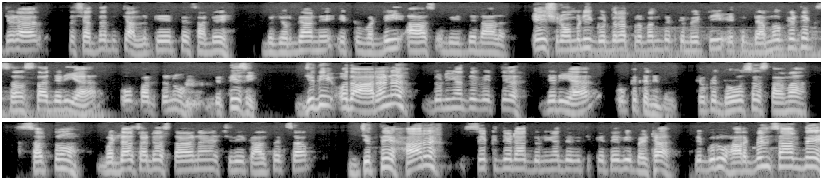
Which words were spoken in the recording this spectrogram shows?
ਜਿਹੜਾ ਤਸ਼ੱਦਦ ਝੱਲ ਕੇ ਤੇ ਸਾਡੇ ਬਜ਼ੁਰਗਾਂ ਨੇ ਇੱਕ ਵੱਡੀ ਆਸ ਉਮੀਦ ਦੇ ਨਾਲ ਇਹ ਸ਼੍ਰੋਮਣੀ ਗੁਰਦੁਆਰਾ ਪ੍ਰਬੰਧਕ ਕਮੇਟੀ, ਇੱਕ ਡੈਮੋਕ੍ਰੈਟਿਕ ਸੰਸਥਾ ਜਿਹੜੀ ਹੈ, ਉਹ ਪੰਥ ਨੂੰ ਦਿੱਤੀ ਸੀ। ਜਿਹਦੀ ਉਦਾਹਰਣ ਦੁਨੀਆ ਦੇ ਵਿੱਚ ਜਿਹੜੀ ਹੈ, ਉਹ ਕਿਤੇ ਨਹੀਂ ਮਿਲਦੀ ਕਿਉਂਕਿ ਦੋ ਸੰਸਥਾਵਾਂ ਸਭ ਤੋਂ ਵੱਡਾ ਸਾਡਾ ਸਥਾਨ ਹੈ, ਸ਼੍ਰੀ ਅਕਾਲ ਤਖਤ ਸਾਹਿਬ ਜਿੱਥੇ ਹਰ ਸਿੱਖ ਜਿਹੜਾ ਦੁਨੀਆ ਦੇ ਵਿੱਚ ਕਿਤੇ ਵੀ ਬੈਠਾ, ਤੇ ਗੁਰੂ ਹਰਗੋਬਿੰਦ ਸਾਹਿਬ ਦੇ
